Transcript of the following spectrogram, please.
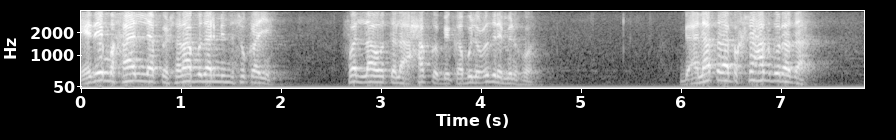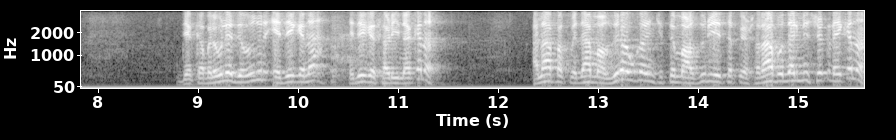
ا د ي مخال له په شراب بدل من سکړی فالله تعالی حق بقبول عذر منه ب الله تعالی په شهادت ګره ده د قبلولې د عذر ا دې کنه ا دې کې سړی نه کنه الله پاک پیدا معذور او کړي چې ته معذور یې ته په شراب بدل من سکړی کنه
